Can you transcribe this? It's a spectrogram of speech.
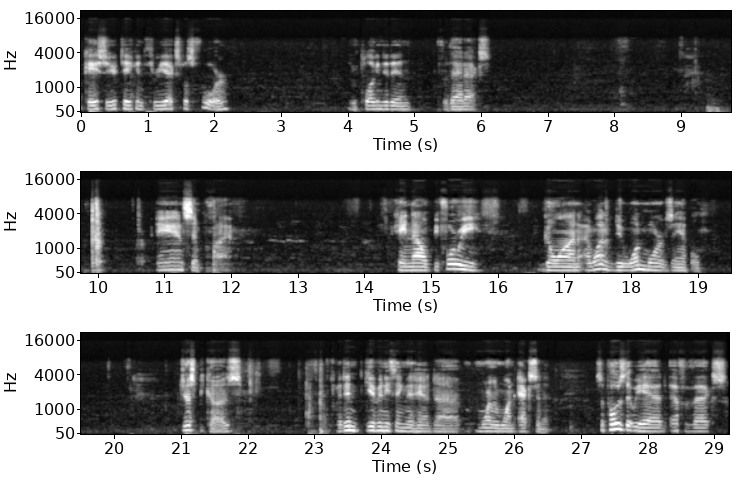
Okay, so you're taking 3x plus 4 and plugging it in for that x. And simplify. Okay, now before we go on, I want to do one more example just because I didn't give anything that had uh, more than one x in it. Suppose that we had f of x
